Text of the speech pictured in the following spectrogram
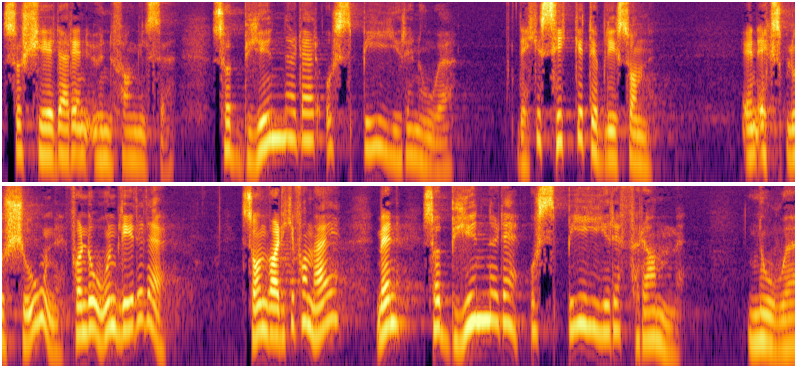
så skjer det en unnfangelse. Så begynner det å spire noe. Det er ikke sikkert det blir sånn en eksplosjon. For noen blir det det. Sånn var det ikke for meg. Men så begynner det å spire fram noe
